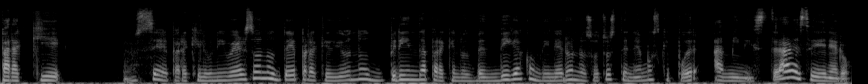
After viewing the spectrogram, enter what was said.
Para que, no sé, para que el universo nos dé, para que Dios nos brinda, para que nos bendiga con dinero, nosotros tenemos que poder administrar ese dinero.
